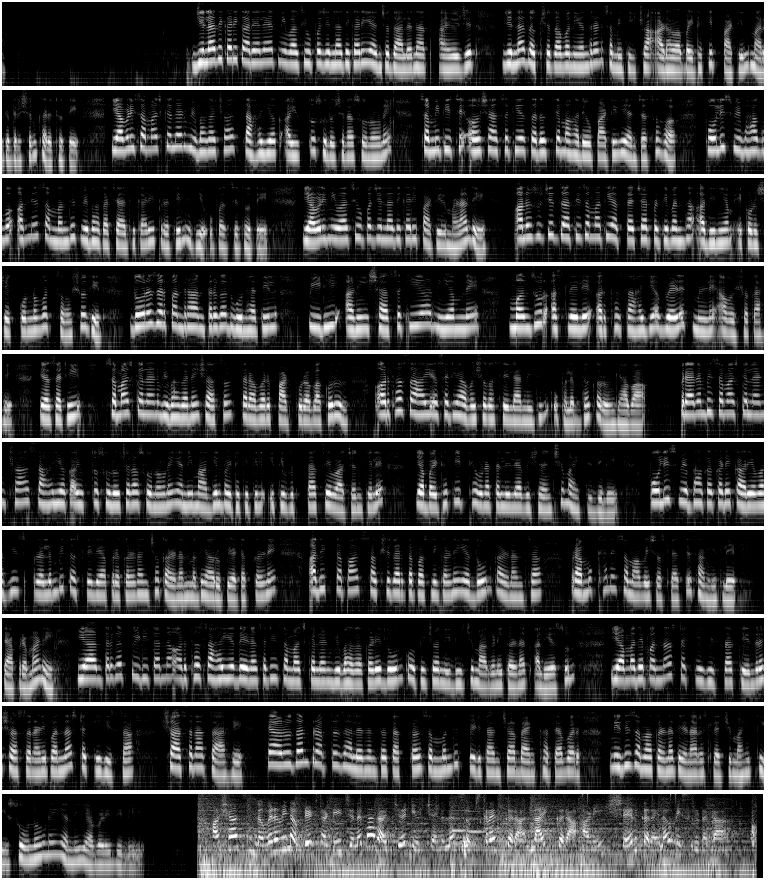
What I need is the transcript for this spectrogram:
जिल्हाधिकारी कार्यालयात निवासी उपजिल्हाधिकारी यांच्या दालनात आयोजित जिल्हा दक्षता व नियंत्रण समितीच्या आढावा बैठकीत पाटील मार्गदर्शन करत होते. यावेळी समाज कल्याण विभागाच्या सहाय्यक आयुक्त सुलोचना सोनवणे समितीचे अशासकीय सदस्य महादेव पाटील यांच्यासह पोलीस विभाग व अन्य संबंधित विभागाचे अधिकारी प्रतिनिधी उपस्थित होते. यावेळी निवासी उपजिल्हाधिकारी पाटील म्हणाले अनुसूचित जाती जमाती अत्याचार प्रतिबंध अधिनियम एकोणीसशे एकोणनव्वद संशोधित दोन हजार पंधरा अंतर्गत गुन्ह्यातील पिढी आणि शासकीय नियमने मंजूर असलेले अर्थसहाय्य वेळेत मिळणे आवश्यक आहे. यासाठी समाज कल्याण विभागाने शासन स्तरावर पाठपुरावा करून अर्थसहाय्यासाठी आवश्यक असलेला निधी उपलब्ध करून घ्यावा. प्रारंभी समाज कल्याणच्या सहाय्यक आयुक्त सुलोचना सोनवणे यांनी मागील बैठकीतील इतिवृत्ताचे वाचन केले. या बैठकीत ठेवण्यात आलेल्या विषयांची माहिती दिली. पोलीस विभागाकडे कार्यवाहीस प्रलंबित असलेल्या प्रकरणांच्या कारणांमध्ये आरोपी अटक करणे अधिक तपास साक्षीदार तपासणी करणे या दोन कारणांचा प्रामुख्याने समावेश असल्याचे सांगितले. त्याप्रमाणे या अंतर्गत पीडितांना अर्थसहाय्य देण्यासाठी समाज कल्याण विभागाकडे दोन कोटीच्या निधीची मागणी करण्यात आली असून यामध्ये पन्नास टक्के हिस्सा केंद्र शासन आणि पन्नास टक्के हिस्सा शासनाचा आहे. हे अनुदान प्राप्त झाल्यानंतर तात्काळ संबंधित पीडितांच्या बँक खात्यावर निधी जमा करण्यात येणार असल्याची माहिती सोनवणे यांनी यावेळी दिली. अशाच नवनवीन अपडेटसाठी जनता राज्य न्यूज चॅनलला सबस्क्राईब करा लाईक करा आणि शेअर करायला विसरू नका.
